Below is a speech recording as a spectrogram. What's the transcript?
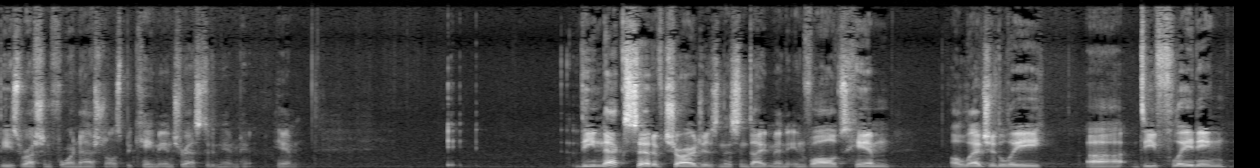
these Russian foreign nationals became interested in him. him the next set of charges in this indictment involves him allegedly uh, deflating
